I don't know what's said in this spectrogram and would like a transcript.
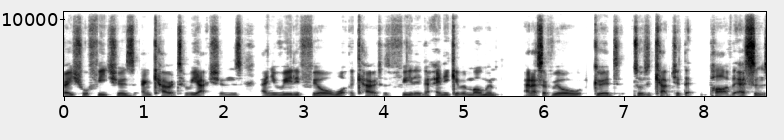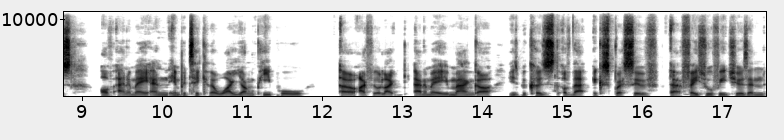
facial features and character reactions, and you really feel what the characters are feeling at any given moment. And that's a real good sort of captured the, part of the essence of anime, and in particular, why young people uh, I feel like anime manga is because of that expressive uh, facial features, and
